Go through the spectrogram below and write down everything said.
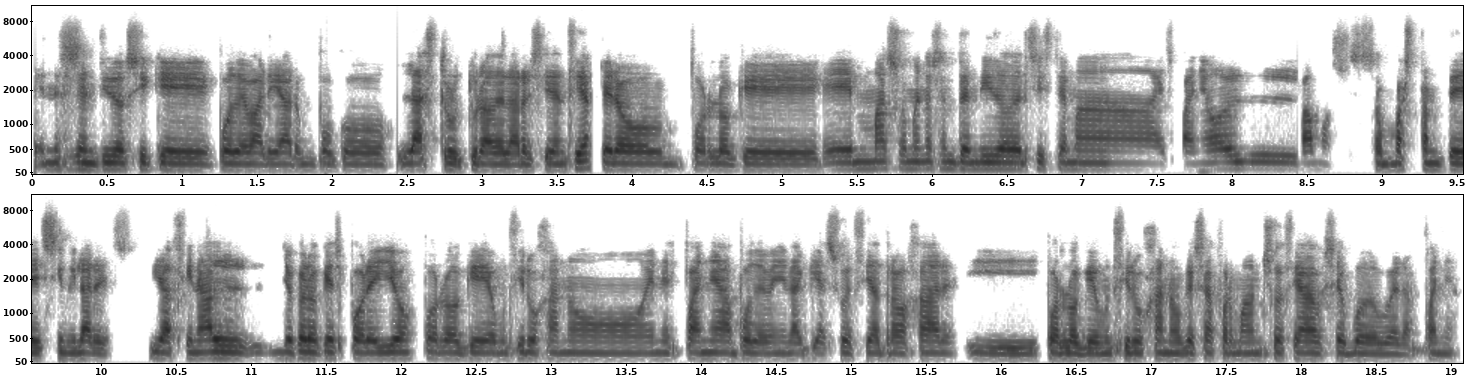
En ese sentido sí que puede variar un poco la estructura de la residencia, pero por lo que he más o menos entendido del sistema español, vamos, son bastante similares. Y al final yo creo que es por ello por lo que un cirujano en España puede venir aquí a Suecia a trabajar y por lo que un cirujano que se ha formado en Suecia se puede volver a España,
